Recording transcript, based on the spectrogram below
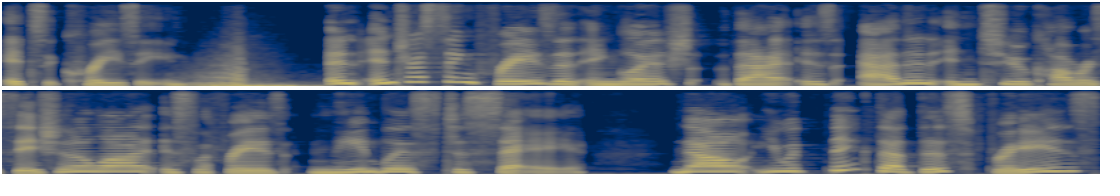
It's crazy. An interesting phrase in English that is added into conversation a lot is the phrase needless to say. Now, you would think that this phrase,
